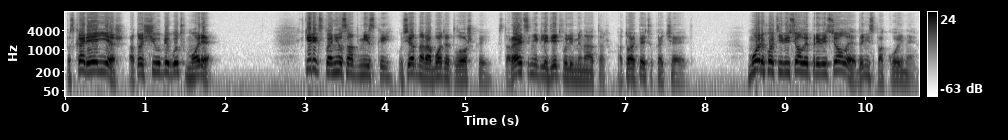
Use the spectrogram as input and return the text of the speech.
«Поскорее ешь, а то щи убегут в море». Кирик склонился над миской, усердно работает ложкой, старается не глядеть в иллюминатор, а то опять укачает. Море хоть и веселое-превеселое, да неспокойное.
